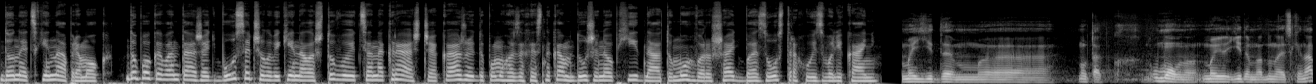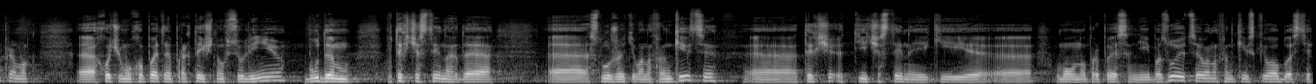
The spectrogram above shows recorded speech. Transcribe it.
Донецький напрямок. Допоки вантажать буси, чоловіки налаштовуються на краще. кажуть, допомога захисникам дуже необхідна, а тому вирушають без остраху і зволікань. Ми їдемо, е, ну так умовно, ми їдемо на Донецький напрямок. Е, Хочемо охопити практично всю лінію. Будемо в тих частинах, де е, служать івано-франківці, е, тих ті частини, які умовно приписані і базуються в Івано-Франківській області.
